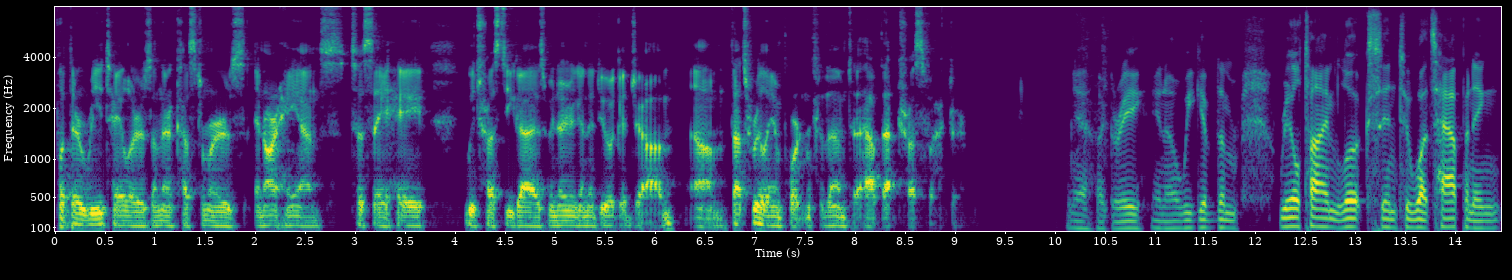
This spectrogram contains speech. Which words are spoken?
put their retailers and their customers in our hands to say hey we trust you guys. We know you're going to do a good job. Um, that's really important for them to have that trust factor yeah, agree. You know, we give them real time looks into what's happening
